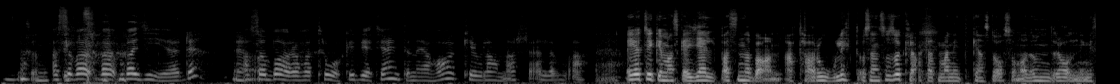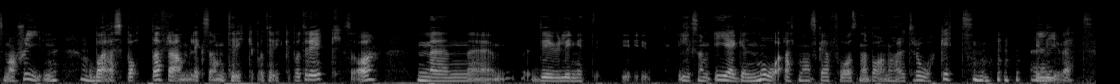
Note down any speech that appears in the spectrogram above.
Nyttigt. Alltså vad, vad, vad ger det? Ja. Alltså bara ha tråkigt vet jag inte när jag har kul annars eller vad? Jag tycker man ska hjälpa sina barn att ha roligt och sen så såklart att man inte kan stå som en underhållningsmaskin och bara spotta fram liksom trick på trick på trick. Så. Men eh, det är väl inget liksom egenmål att man ska få sina barn att ha det tråkigt i livet.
